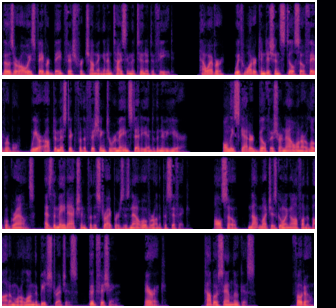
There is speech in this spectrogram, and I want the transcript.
Those are always favored baitfish for chumming and enticing the tuna to feed. However, with water conditions still so favorable, we are optimistic for the fishing to remain steady into the new year. Only scattered billfish are now on our local grounds, as the main action for the stripers is now over on the Pacific. Also, not much is going off on the bottom or along the beach stretches. Good fishing. Eric. Cabo San Lucas. Photo.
